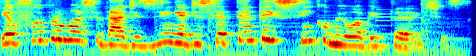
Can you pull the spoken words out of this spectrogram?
Eu fui para uma cidadezinha de 75 mil habitantes,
